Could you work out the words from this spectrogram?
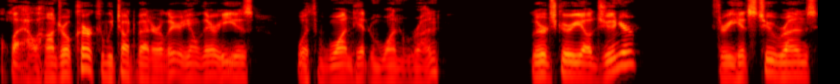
Alejandro Kirk, who we talked about earlier. You know, there he is with one hit and one run. Lourdes Gurriel Jr., three hits, two runs.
